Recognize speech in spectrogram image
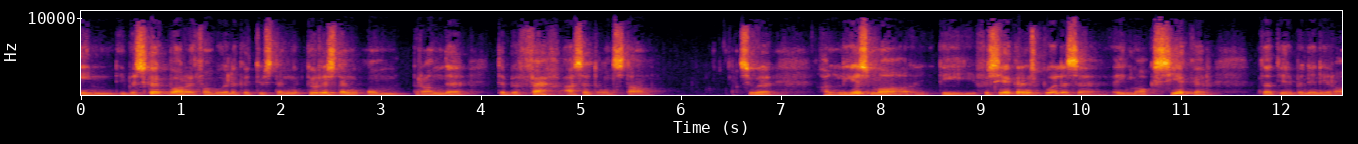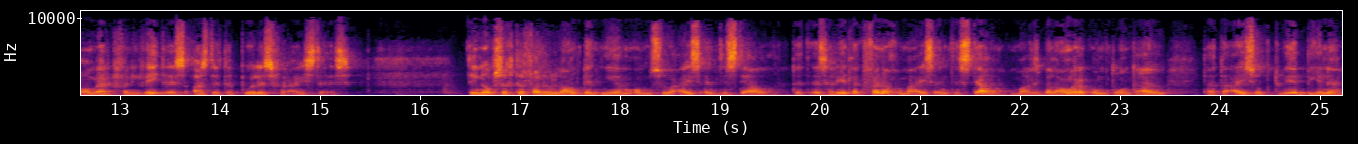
en die beskikbaarheid van behoorlike toerusting toerusting om brande te beveg as dit ontstaan. So gaan lees maar die versekeringspolisse en maak seker dat jy binne die raamwerk van die wet is as dit 'n polis vereiste is. Ten opsigte van hoe lank dit neem om so 'n eis in te stel, dit is redelik vinnig om 'n eis in te stel, maar dit is belangrik om te onthou dat 'n eis op twee bene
